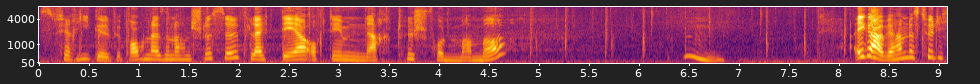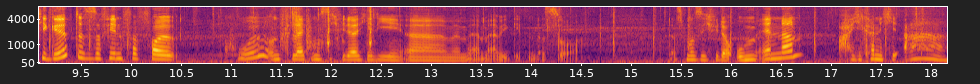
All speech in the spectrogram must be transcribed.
ist verriegelt. Wir brauchen also noch einen Schlüssel. Vielleicht der auf dem Nachttisch von Mama. Hm. Egal, wir haben das tödliche Gift. Das ist auf jeden Fall voll cool. Und vielleicht muss ich wieder hier die... Äh, wie geht denn das so? Das muss ich wieder umändern. Ah, hier kann ich hier... Ah.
